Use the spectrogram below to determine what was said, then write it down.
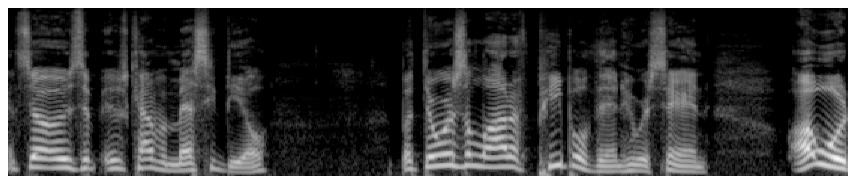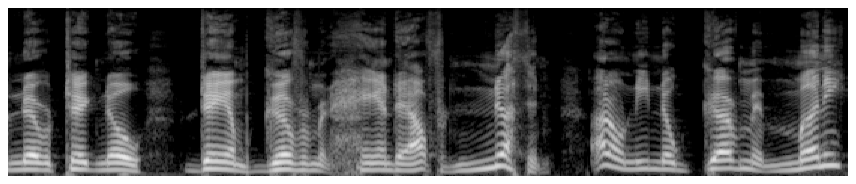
And so it was a, it was kind of a messy deal. But there was a lot of people then who were saying, "I would never take no damn government handout for nothing. I don't need no government money.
